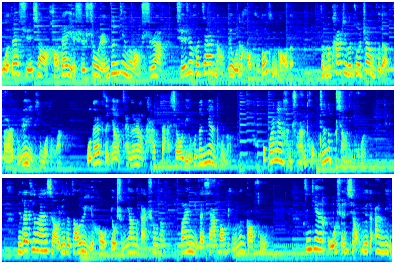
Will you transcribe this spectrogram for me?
我在学校好歹也是受人尊敬的老师啊，学生和家长对我的好评都挺高的，怎么他这个做丈夫的反而不愿意听我的话？我该怎样才能让他打消离婚的念头呢？我观念很传统，真的不想离婚。你在听完小绿的遭遇以后有什么样的感受呢？欢迎你在下方评论告诉我。今天我选小绿的案例。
